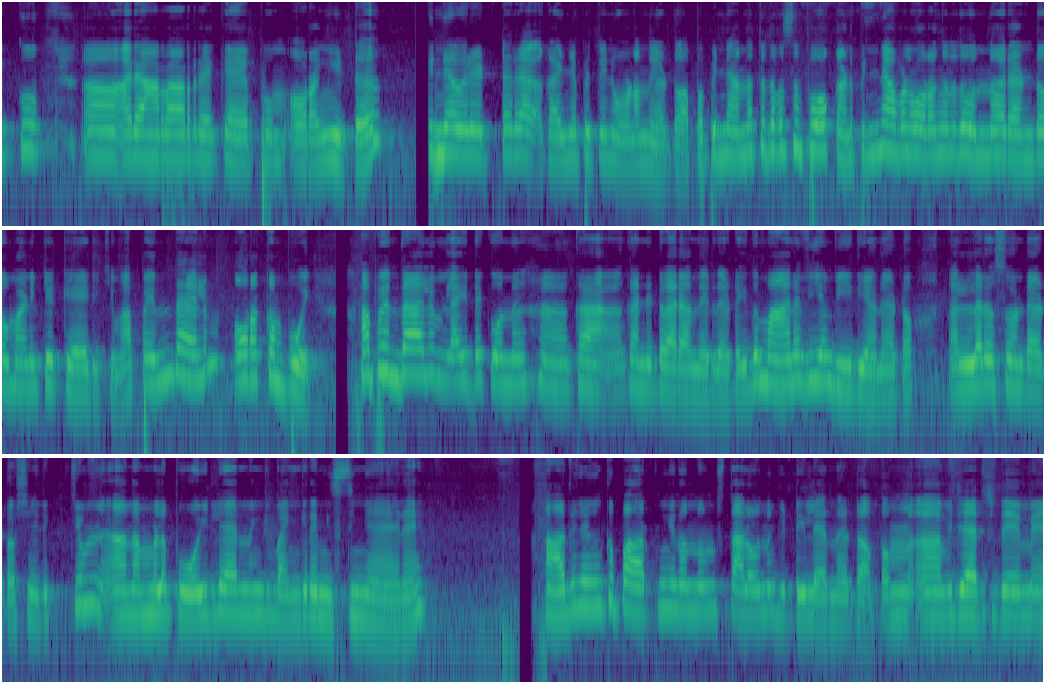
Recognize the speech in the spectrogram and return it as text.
നിക്കു ഒരു ആറാറരയൊക്കെ ആയപ്പം ഉറങ്ങിയിട്ട് പിന്നെ ഒരു എട്ടര കഴിഞ്ഞപ്പോഴത്തേനും ഉണർന്നു കേട്ടോ. അപ്പോൾ പിന്നെ അന്നത്തെ ദിവസം പോക്കാണ്. പിന്നെ അവൾ ഉറങ്ങുന്നത് ഒന്നോ രണ്ടോ മണിക്കൊക്കെ ആയിരിക്കും. അപ്പോൾ എന്തായാലും ഉറക്കം പോയി. അപ്പോൾ എന്തായാലും ലൈറ്റൊക്കെ ഒന്ന് കണ്ടിട്ട് വരാൻ നേരത്തെ കേട്ടോ. ഇത് മാനവീയം വീതിയാണ് കേട്ടോ. നല്ല രസമുണ്ട് കേട്ടോ. ശരിക്കും നമ്മൾ പോയില്ലായിരുന്നെങ്കിൽ ഭയങ്കര മിസ്സിങ് ആയേനെ. ആദ്യം ഞങ്ങൾക്ക് പാർക്കിങ്ങിനൊന്നും സ്ഥലമൊന്നും കിട്ടിയില്ലായിരുന്നു കേട്ടോ. അപ്പം വിചാരിച്ചതേമേ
